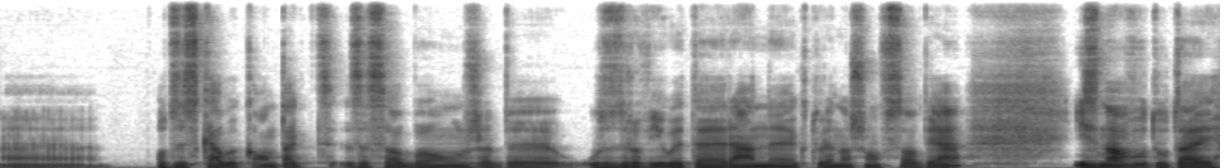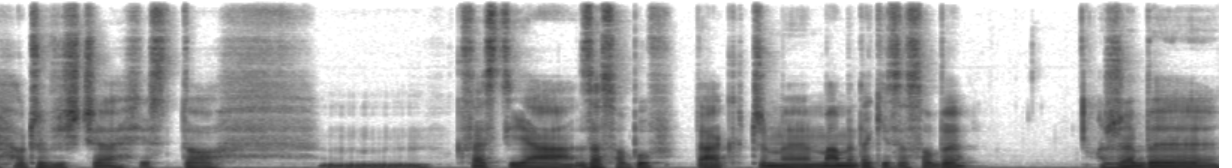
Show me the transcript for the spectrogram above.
e, odzyskały kontakt ze sobą, żeby uzdrowiły te rany, które noszą w sobie. I znowu tutaj oczywiście jest to kwestia zasobów, tak? Czy my mamy takie zasoby, żeby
